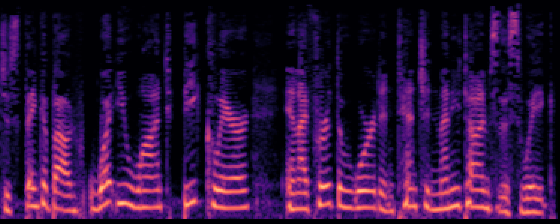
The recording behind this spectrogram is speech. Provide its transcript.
just think about what you want. Be clear, and I've heard the word intention many times this week.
